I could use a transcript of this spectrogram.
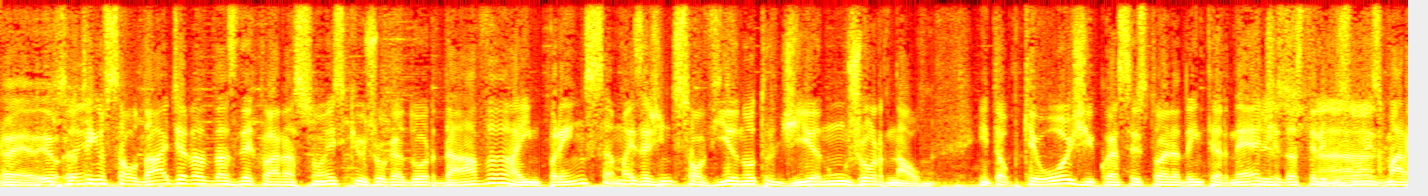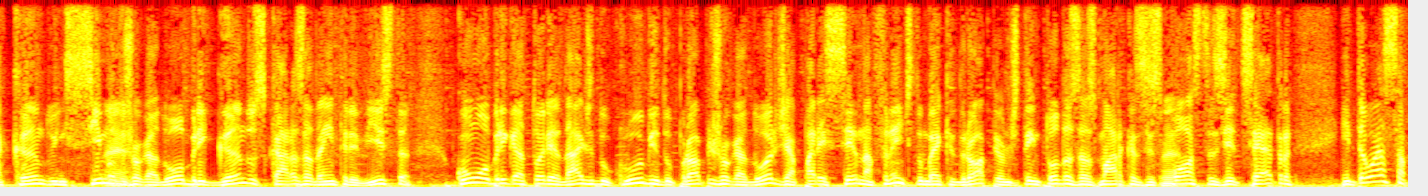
É, eu, eu tenho saudade era das declarações que o jogador dava à imprensa, mas a gente só via no outro dia num jornal. Então, porque hoje, com essa história da internet, Isso. das televisões Ah. marcando em cima É. do jogador, obrigando os caras a dar entrevista, com obrigatoriedade do clube e do próprio jogador de aparecer na frente do backdrop, onde tem todas as marcas expostas e etc. Então, essa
